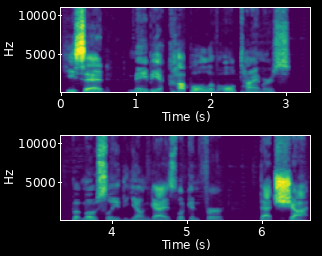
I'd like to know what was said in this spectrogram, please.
he said maybe a couple of old timers, but mostly the young guys looking for that shot.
